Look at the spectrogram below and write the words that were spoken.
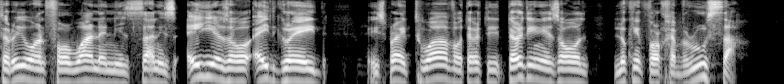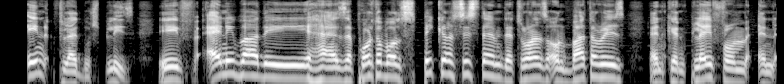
3141. And his son is 8 years old, 8th grade. He's probably 12 or 13, 13 years old, looking for Chavrusa in Flatbush, please. If anybody has a portable speaker system that runs on batteries and can play from an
